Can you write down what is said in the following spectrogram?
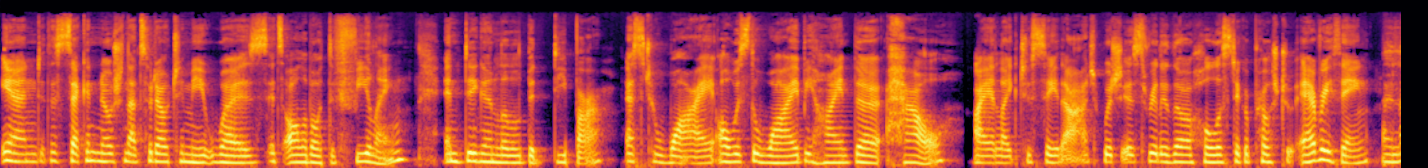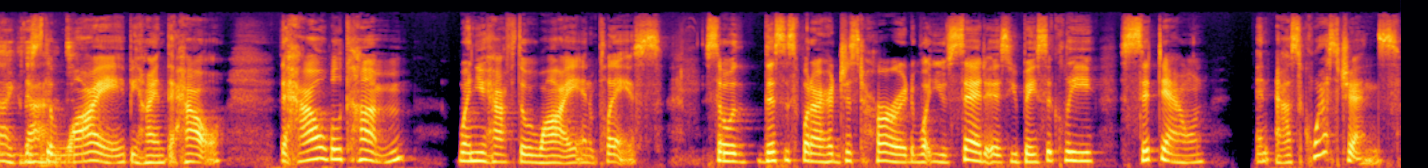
And the second notion that stood out to me was it's all about the feeling and digging a little bit deeper as to why, always the why behind the how. I like to say that, which is really the holistic approach to everything. I like that. Is the why behind the how. The how will come when you have the why in place. So this is what I had just heard. What you said is you basically sit down and ask questions.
